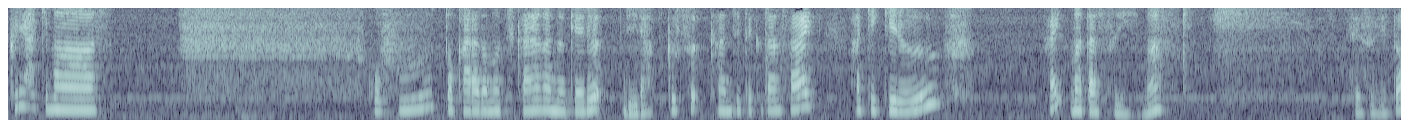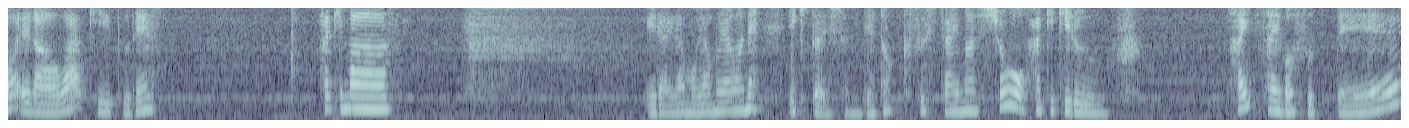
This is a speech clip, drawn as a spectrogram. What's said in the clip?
くり吐きます。こうふーっと体の力が抜けるリラックス。感じてください。吐き切る。はいまた吸います。背筋と笑顔はキープです。吐きます。イライラモヤモヤはね息と一緒にデトックスしちゃいましょう。吐き切る。はい最後吸って。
